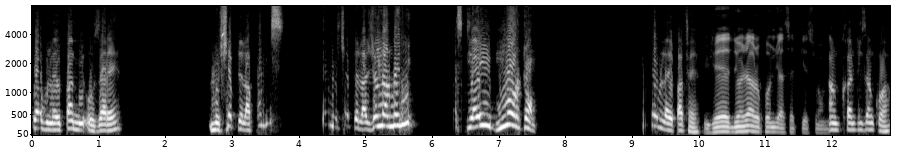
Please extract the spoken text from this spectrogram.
Pourquoi vous n'avez pas mis aux arrêts le chef de la police et le chef de la gendarmerie parce qu'il y a eu mort d'homme Pourquoi vous ne l'avez pas fait? J'ai déjà répondu à cette question. en, en disant quoi?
